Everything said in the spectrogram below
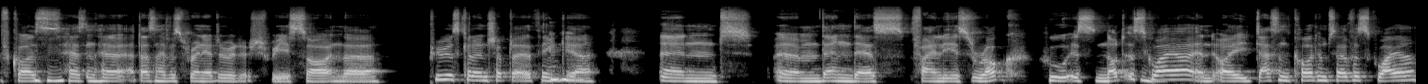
of course, mm-hmm. hasn't ha- doesn't have his brain yet, which we saw in the previous Kaladin chapter, I think. Mm-hmm. Yeah. And um, then there's finally is Rock, who is not a mm-hmm. squire mm-hmm. and or he doesn't call himself a squire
